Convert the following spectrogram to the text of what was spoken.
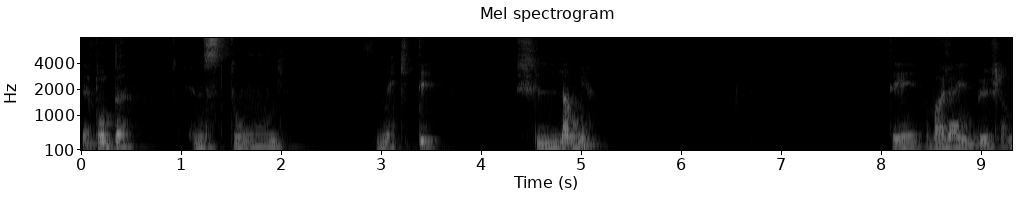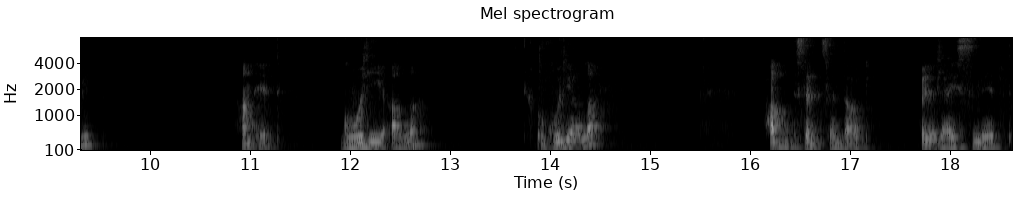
det bodde en stor, mektig slange. Det var regnbueslangen. Han het Gorialla. Og Gorialla han bestemte seg en dag for å reise ned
